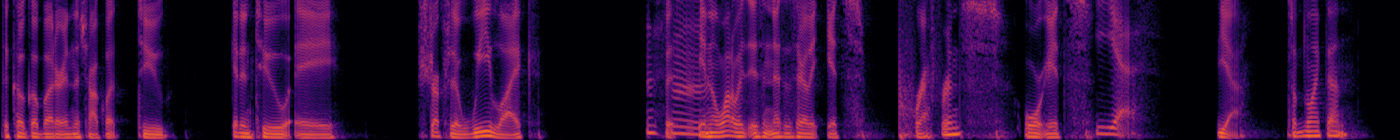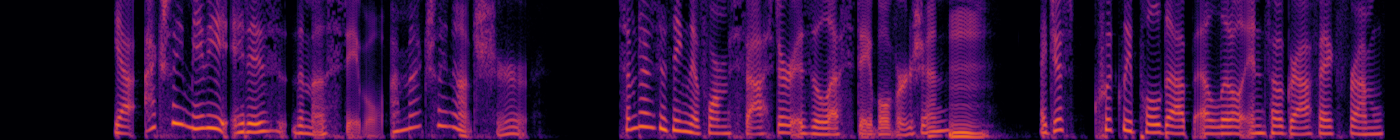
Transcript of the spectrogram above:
the cocoa butter and the chocolate to get into a structure that we like, but Mhm. in a lot of ways isn't necessarily its preference or its yes. Yeah, something like that. Yeah, actually, maybe it is the most stable. I'm actually not sure. Sometimes the thing that forms faster is the less stable version. Mm. I just quickly pulled up a little infographic from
